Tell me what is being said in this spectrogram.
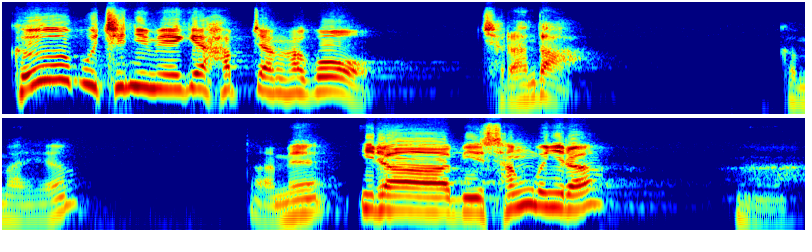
그 부처님에게 합장하고 절한다. 그 말이에요. 다음에 일합이 상분이라 어.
